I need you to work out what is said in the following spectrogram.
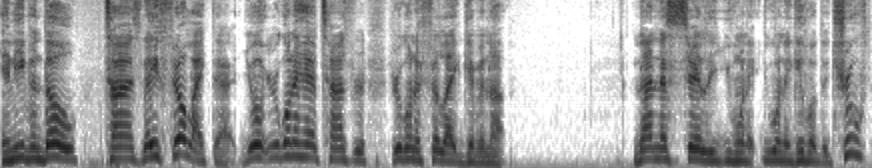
And even though times may feel like that, you're, you're going to have times where you're going to feel like giving up. Not necessarily you want to you want to give up the truth,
